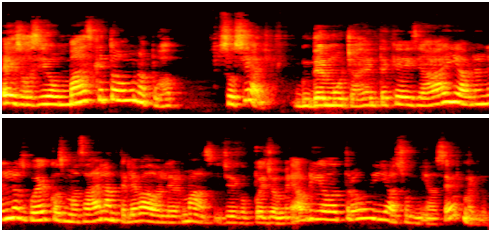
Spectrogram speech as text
eso ha sido más que todo una puja social de mucha gente que dice, ay, en los huecos, más adelante le va a doler más. Yo digo, pues yo me abrí otro y asumí hacérmelo.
